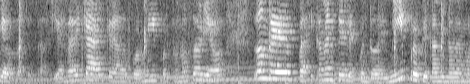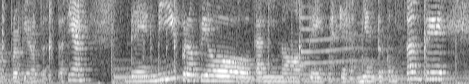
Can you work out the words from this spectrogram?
y autoaceptación radical creado por mí, Fortuna Osorio, donde básicamente les cuento de mi propio camino de amor propio y autoaceptación, de mi propio camino de cuestionamiento constante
